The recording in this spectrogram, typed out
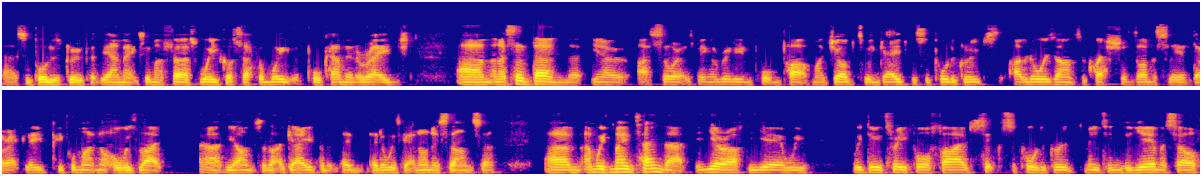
a supporters group at the Amex in my first week or second week that Paul Camillin arranged, um, and I said then that, you know, I saw it as being a really important part of my job to engage with supporter groups. I would always answer questions honestly and directly. People might not always like uh, the answer that I gave, but they'd, they'd always get an honest answer. Um, and we've maintained that year after year. We we do three, four, five, six supporter group meetings a year. Myself,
